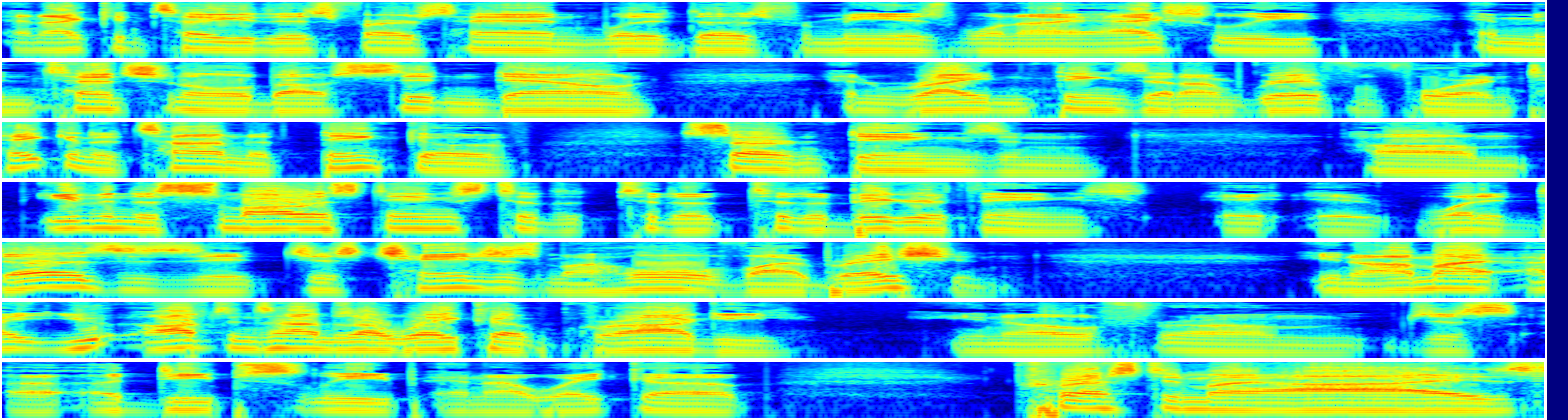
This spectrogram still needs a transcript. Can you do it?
and I can tell you this firsthand, what it does for me is when I actually am intentional about sitting down and writing things that I'm grateful for and taking the time to think of certain things and um, even the smallest things to the to the to the bigger things. It, it what it does is it just changes my whole vibration. You know, I might I you, oftentimes I wake up groggy you know, from just a, a deep sleep, and I wake up crust in my eyes,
